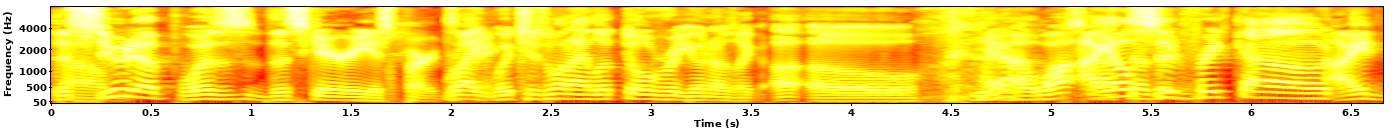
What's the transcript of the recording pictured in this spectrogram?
The suit up was the scariest part. to Um, Right, me. which is when I looked over at you and I was like, "Uh oh." Yeah, well, I also- freak out. I,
